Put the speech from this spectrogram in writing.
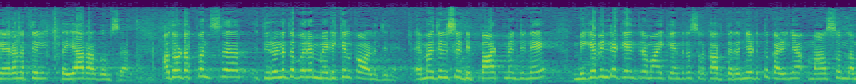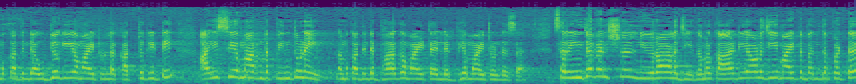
കേരളത്തിൽ തയ്യാറാകും സർ. അതോടൊപ്പം സർ തിരുവനന്തപുരം മെഡിക്കൽ കോളേജിന് എമർജൻസി ഡിപ്പാർട്ട്മെന്റിനെ മികവിന്റെ കേന്ദ്രമായി കേന്ദ്ര സർക്കാർ തെരഞ്ഞെടുത്തു. കഴിഞ്ഞ മാസം നമുക്ക് അതിന്റെ ഔദ്യോഗികമായിട്ടുള്ള കത്ത് കിട്ടി. ഐ സി എം ആറിന്റെ പിന്തുണയും നമുക്ക് അതിന്റെ ഭാഗമായിട്ട് ലഭ്യമായിട്ടുണ്ട് സർ. സർ ഇന്റർവെൻഷണൽ ന്യൂറോളജി നമ്മൾ കാർഡിയോളജിയുമായിട്ട് ബന്ധപ്പെട്ട്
